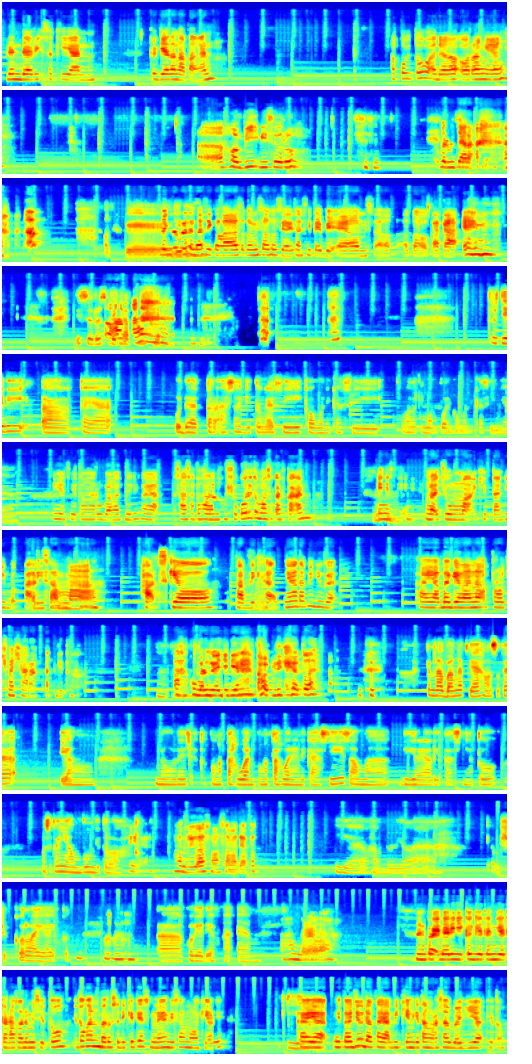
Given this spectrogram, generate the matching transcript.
Dan dari sekian kegiatan lapangan, aku itu adalah orang yang uh, hobi disuruh berbicara. Oke. Okay, Baik itu jadi... presentasi kelas atau misal sosialisasi PBL misal atau KKN. Disuruh speak up. Terus jadi uh, kayak udah terasa gitu nggak sih komunikasi sama kemampuan komunikasinya? Iya sih itu ngaruh banget. Jadi kayak salah satu hal yang aku syukuri itu masuk FKM mm-hmm. ini sih nggak cuma kita dibekali sama hard skill public mm. health-nya tapi juga kayak bagaimana approach masyarakat gitu. Mm-hmm. Ah, aku bangga jadi public health lah. Kena banget ya maksudnya yang knowledge atau pengetahuan-pengetahuan yang dikasih sama di realitasnya tuh maksudnya nyambung gitu loh. Iya. Alhamdulillah sama-sama dapat Iya, alhamdulillah. Ya bersyukur lah ya ikut uh, kuliah di FKM. Alhamdulillah. Dan kayak dari kegiatan-kegiatan akademis itu, itu kan baru sedikit ya sebenarnya bisa mewakili. Iya. Kayak itu aja udah kayak bikin kita ngerasa bahagia gitu.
